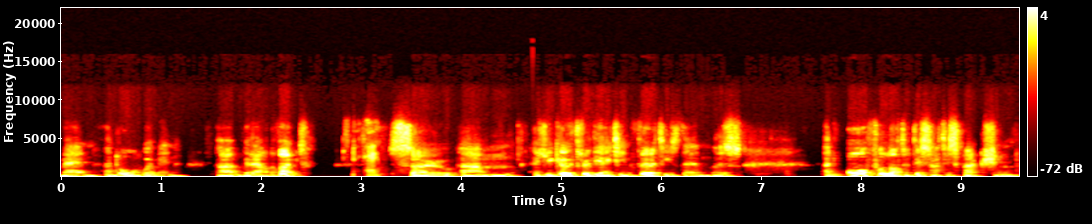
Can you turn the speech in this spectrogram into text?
men and all women uh, without the vote. Okay. So um, as you go through the 1830s, then there's an awful lot of dissatisfaction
